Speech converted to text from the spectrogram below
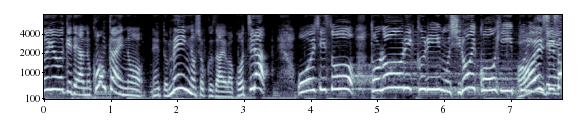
というわけで、あの、今回の、えっと、メインの食材はこちら。美味しそうとろーりクリーム白いコーヒープリンです。美味しそ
